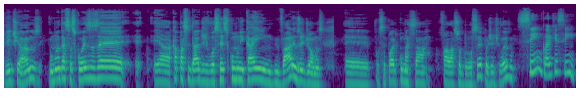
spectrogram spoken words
20 anos. E uma dessas coisas é, é, é, a capacidade de você se comunicar em vários idiomas. É, você pode começar a falar sobre você, por gentileza? Sim, claro que sim.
